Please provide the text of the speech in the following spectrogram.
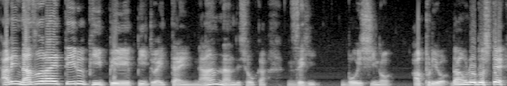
あれになぞらえている PPAP とは一体何なんでしょうか？ぜひ、 Voicy のアプリをダウンロードして、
